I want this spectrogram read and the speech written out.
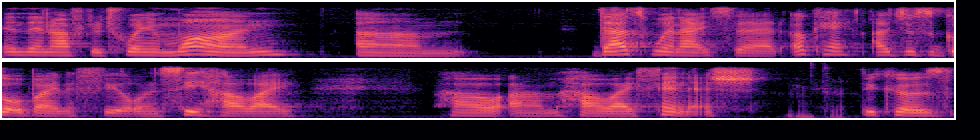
And then after 21, um, that's when I said, okay, I'll just go by the feel and see how I how um, how I finish. Okay. Because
